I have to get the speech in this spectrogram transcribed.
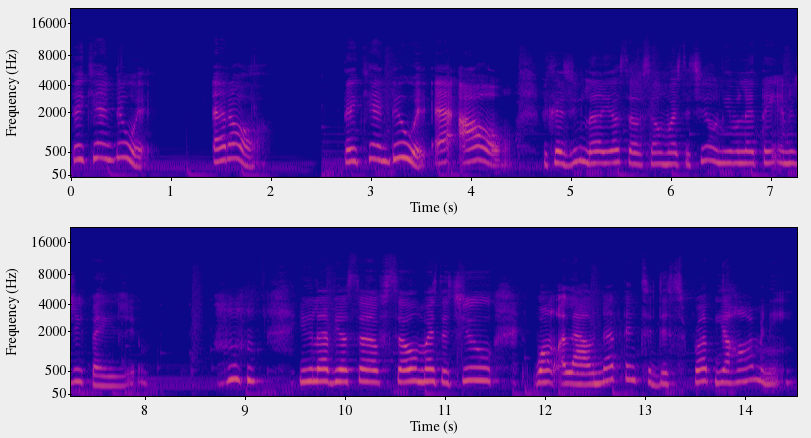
They can't do it at all. They can't do it at all because you love yourself so much that you don't even let their energy faze you. you love yourself so much that you won't allow nothing to disrupt your harmony.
